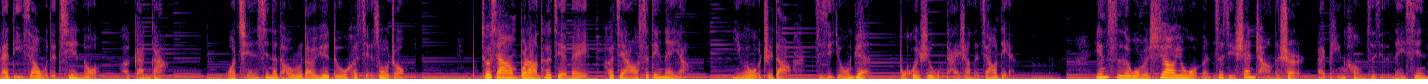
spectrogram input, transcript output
来抵消我的怯懦和尴尬，我全心的投入到阅读和写作中，就像勃朗特姐妹和简奥斯汀那样，因为我知道自己永远。不会是舞台上的焦点，因此我们需要用我们自己擅长的事儿来平衡自己的内心，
